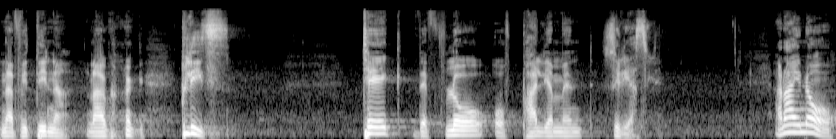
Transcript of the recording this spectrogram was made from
na fitina. Na- Please, take the floor of Parliament seriously. And I know,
